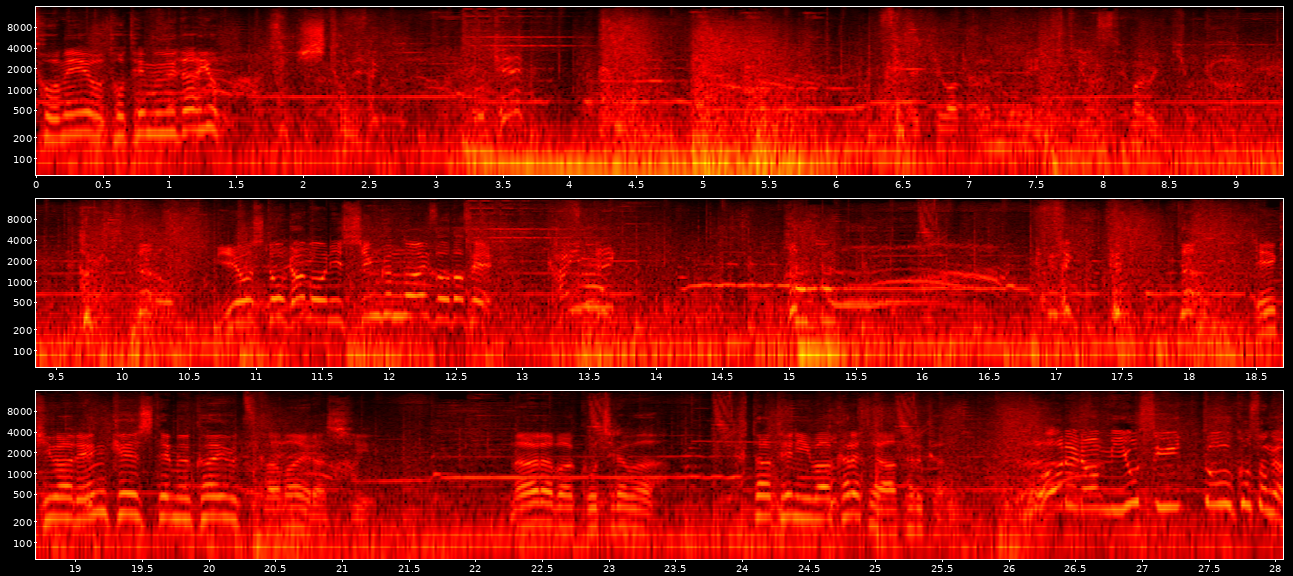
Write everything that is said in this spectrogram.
止めようとて無駄よ。仕留め敵は観音に迫る勢いか。三好と蒲生に進軍の合図を出せ。開門。敵は連携して迎え撃つ構えらしい。ならばこちらは二手に分かれて当たるか我ら三好一党こそが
